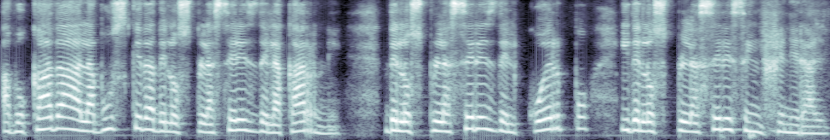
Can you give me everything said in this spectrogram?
abocada a la búsqueda de los placeres de la carne, de los placeres del cuerpo y de los placeres en general.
